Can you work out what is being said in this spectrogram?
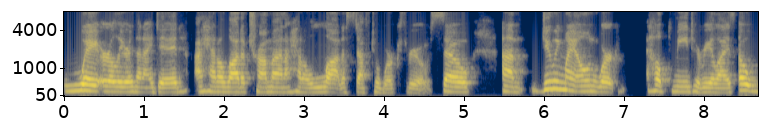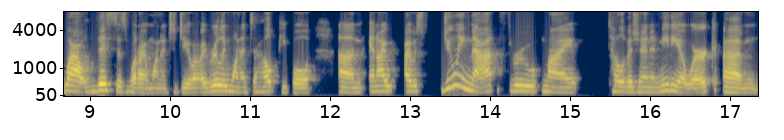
way earlier than I did. I had a lot of trauma and I had a lot of stuff to work through. So, um, doing my own work helped me to realize, oh wow, this is what I wanted to do. I really wanted to help people, um, and I I was doing that through my television and media work. Um,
